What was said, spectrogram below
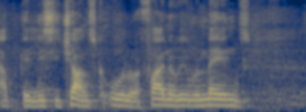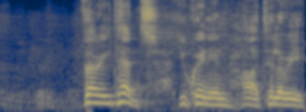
at the Lysychansk oil refinery remains very tense. Ukrainian artillery,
